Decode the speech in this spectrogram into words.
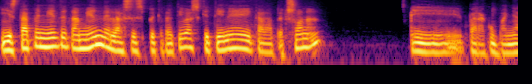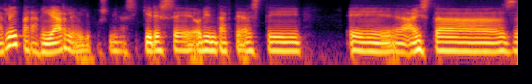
y está pendiente también de las expectativas que tiene cada persona eh, para acompañarle y para guiarle. Oye, pues mira, si quieres eh, orientarte a, este, a estas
